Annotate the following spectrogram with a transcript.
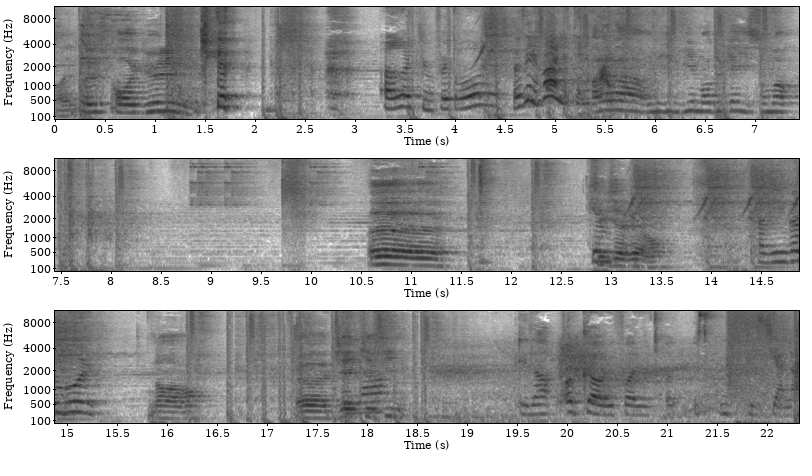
On va pas se faire engueuler Arrête, tu me fais trop rire. Vas-y, va, le téléphone. Ah là là, les billets Mordecai, ils sont morts Euh... C'est que j'avais avant J'avais 20 boules. Non, avant. Euh, Jake là et Finn. Et là, encore une fois, notre scoop spécial là.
